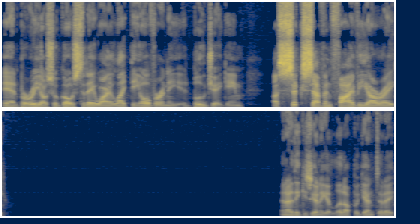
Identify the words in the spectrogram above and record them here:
And Berrios, who goes today, while I like the over in the Blue Jay game, a 6.75 ERA. And I think he's going to get lit up again today.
